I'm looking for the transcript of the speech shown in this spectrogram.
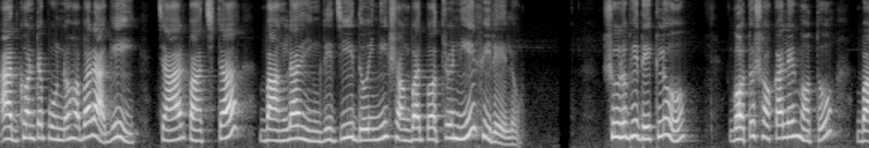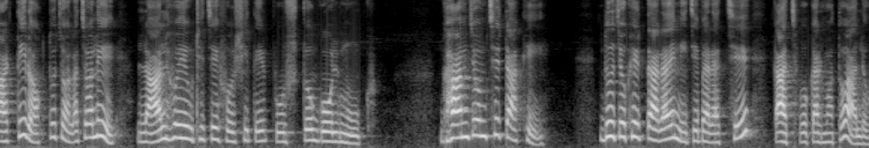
আধ ঘণ্টা পূর্ণ হবার আগেই চার পাঁচটা বাংলা, ইংরেজি, দৈনিক সংবাদপত্র নিয়ে ফিরে এলো। সুরভি দেখল, গত সকালের মতো বাড়তি রক্ত চলাচলে লাল হয়ে উঠেছে হর্ষিতের পুষ্ট গোল মুখ। ঘাম জমছে টাকে। দু চোখের তারায় নিচে বেড়াচ্ছে কাঁচ পোকার মতো আলো।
